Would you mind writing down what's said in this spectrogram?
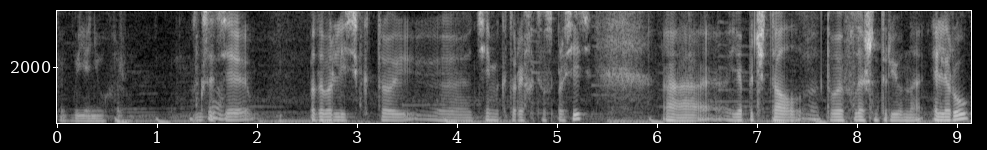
как бы я не ухожу. Кстати, подобрались к той э, теме, которую я хотел спросить. Э, я почитал твое флеш-интервью на Эльру.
